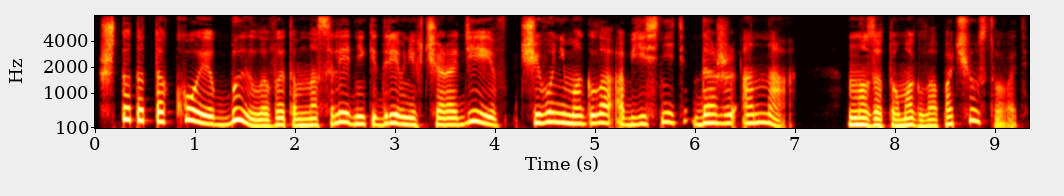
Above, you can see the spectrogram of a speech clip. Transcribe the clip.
Что-то такое было в этом наследнике древних чародеев, чего не могла объяснить даже она, но зато могла почувствовать.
